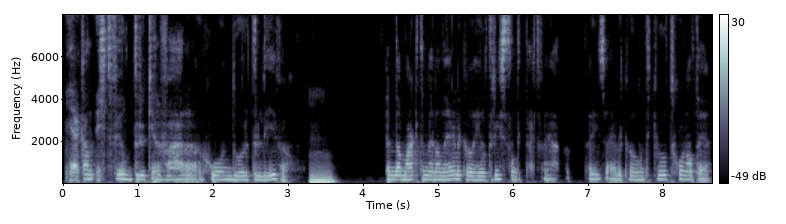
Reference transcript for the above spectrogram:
jij kan echt veel druk ervaren gewoon door het te leven. Mhm. En dat maakte mij dan eigenlijk wel heel triest, want ik dacht van ja, dat, dat is eigenlijk wel... Want ik wil het gewoon altijd...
